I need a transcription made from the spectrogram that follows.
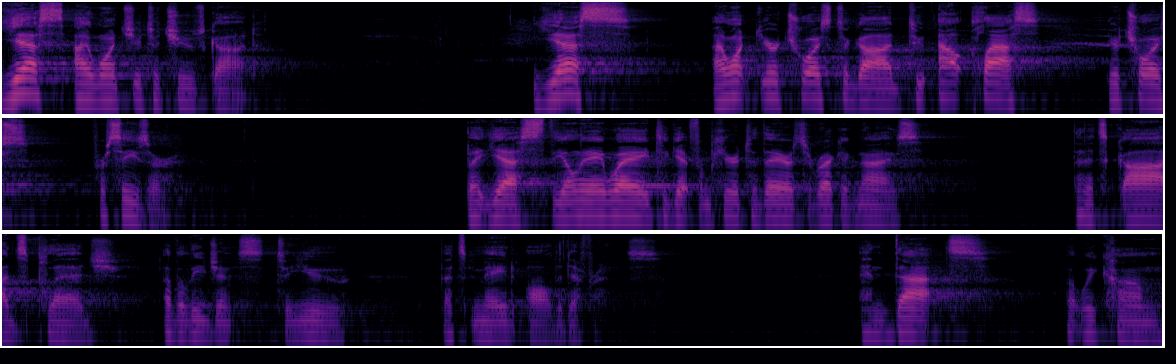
Yes, I want you to choose God. Yes, I want your choice to God to outclass your choice for Caesar. But yes, the only way to get from here to there is to recognize that it's God's pledge of allegiance to you that's made all the difference. And that's what we come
